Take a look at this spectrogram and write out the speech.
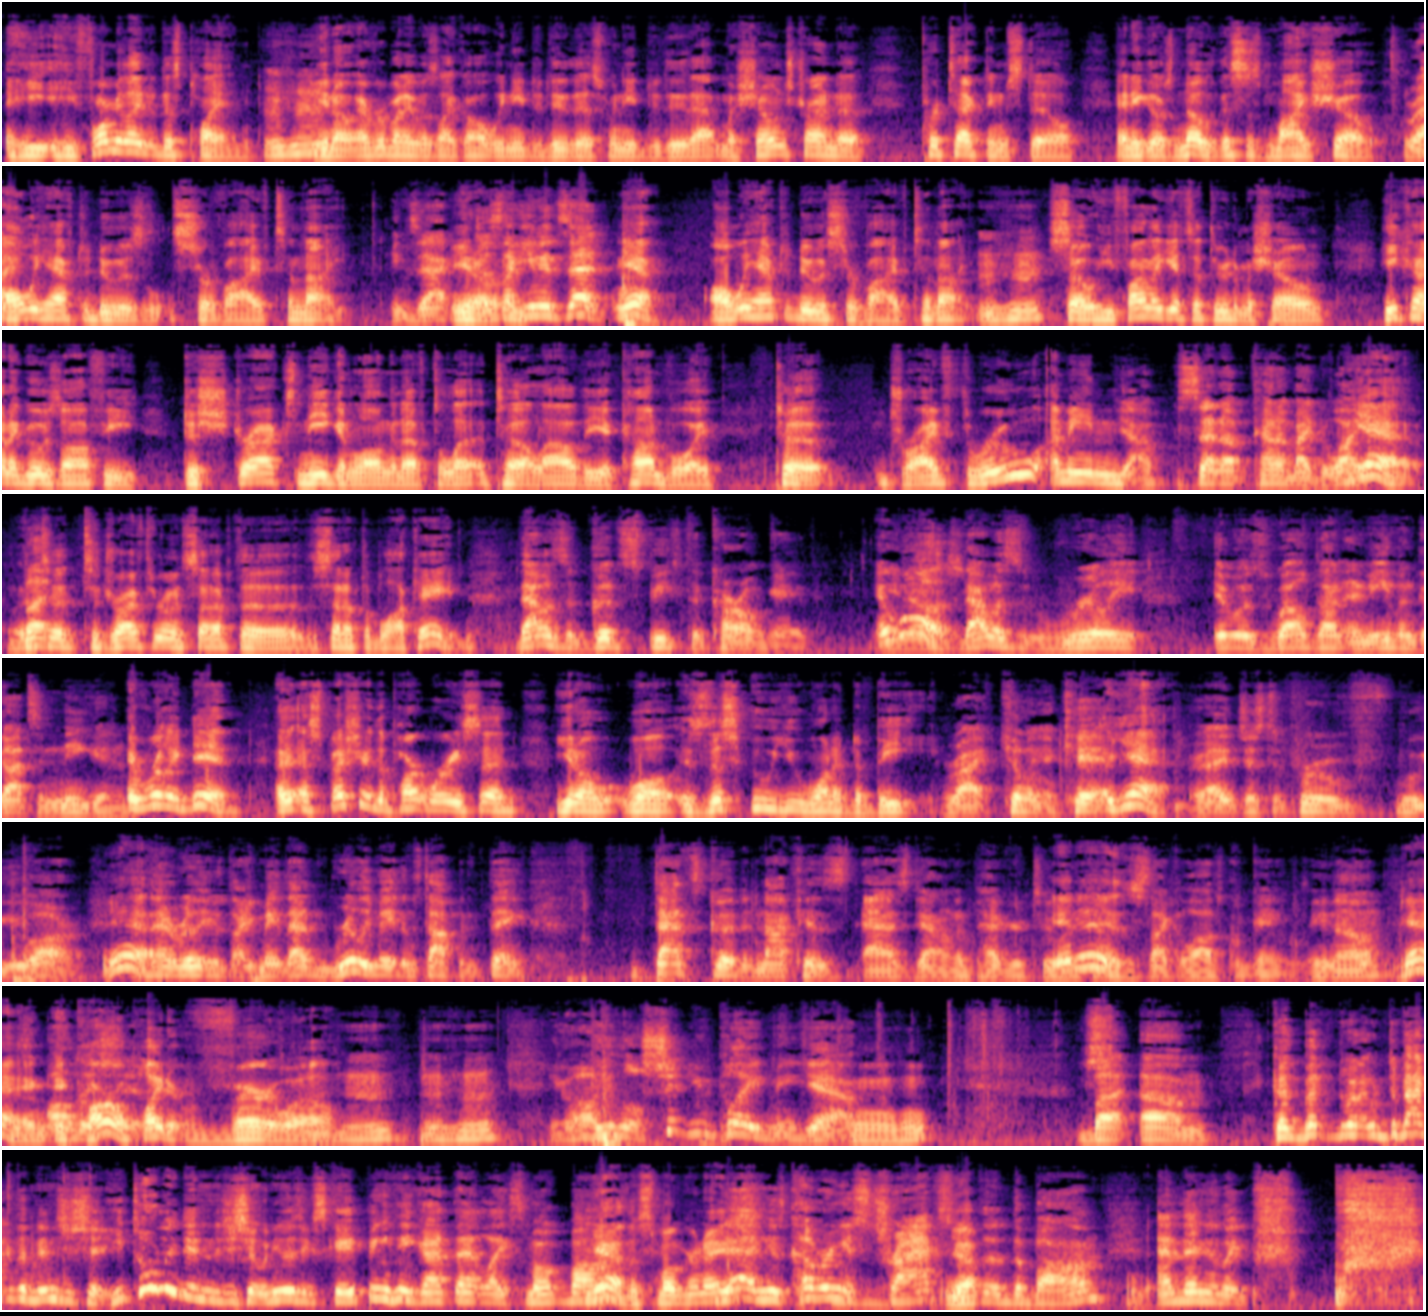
he he formulated this plan. Mm-hmm. You know, everybody was like, "Oh, we need to do this, we need to do that." Michonne's trying to protect him still, and he goes, "No, this is my show. Right. All we have to do is survive tonight." exactly. You know, Just like and- Enid said. Yeah, all we have to do is survive tonight. Mm-hmm. So he finally gets it through to Michonne. He kind of goes off. He distracts Negan long enough to let to allow the convoy to drive through. I mean, Yeah, set up kind of by Dwight. yeah, but to, to drive through and set up the set up the blockade. that was a good speech that Carl gave. It You know, was. that was really. It was well done, and it even got to Negan. It really did, especially the part where he said, "You know, well, is this who you wanted to be?" Right, killing a kid. Uh, yeah. right, just to prove who you are. Yeah. and that really was like made that really made him stop and think. That's good to knock his ass down and peg her to. It to psychological games. You know. Yeah, and, and Carl shit- played it very well. You go, oh, you little shit, you played me. Yeah. Mm-hmm. But um. Cause, but the back of the ninja shit, he totally did ninja shit when he was escaping. He got that like smoke bomb. Yeah, the smoke grenade. Yeah, and he was covering his tracks Yep. with the, the bomb, and then he's like,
